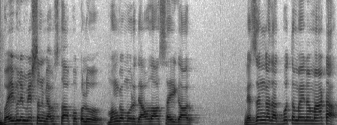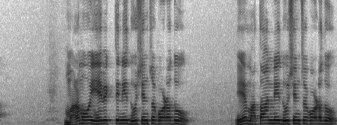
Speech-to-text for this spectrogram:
బైబిల్ మిషన్ వ్యవస్థాపకులు ముంగమూరు దేవదాస్ గారు. నిజంగా అది అద్భుతమైన మాట. మనము ఏ వ్యక్తిని దూషించకూడదు ఏ మతాన్ని దూషించకూడదు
